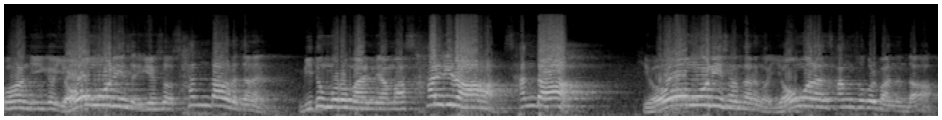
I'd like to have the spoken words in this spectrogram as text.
또한 이거 영원히 위해서 산다 그러잖아요. 믿음으로 말미암아 살리라 산다. 영원히 산다는 거예요. 영원한 상속을 받는다.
